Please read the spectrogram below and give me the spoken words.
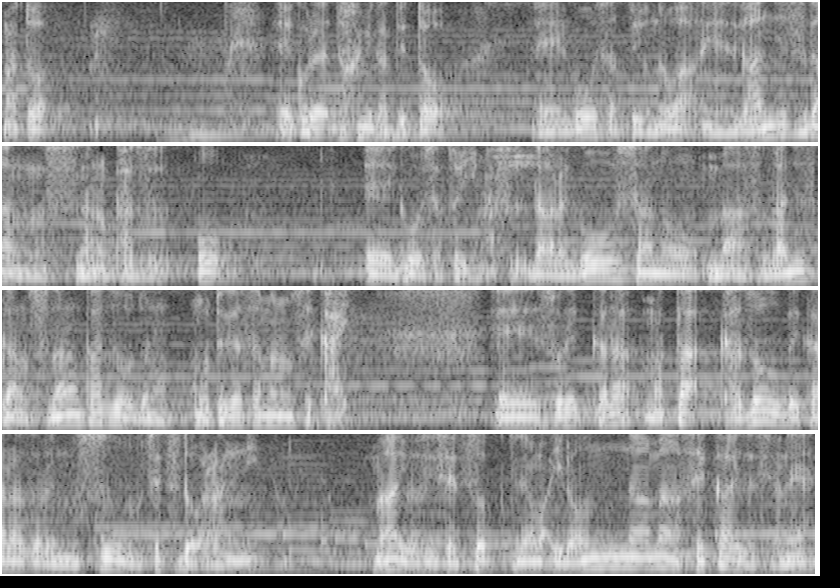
また、えー、これはどういう意味かというとえー、豪奢というのは、えー、元日川の砂の数を、えー、豪奢と言います。だから豪奢のまあ元日川の砂の数ほどの仏様の世界、えー、それからまた数うべからざる無数の節度あらんに。まあ要するに節度っていうのはいろんなまあ世界ですよね、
